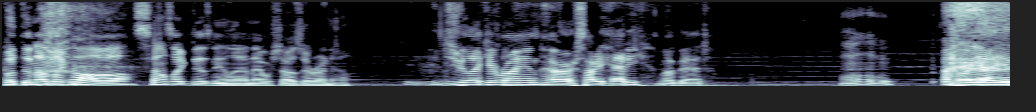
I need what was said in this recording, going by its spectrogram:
But then I was like, oh, sounds like Disneyland. I wish I was there right now. Did you like it, Ryan? Or sorry, Hattie? My bad. Mm, Oh yeah, he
